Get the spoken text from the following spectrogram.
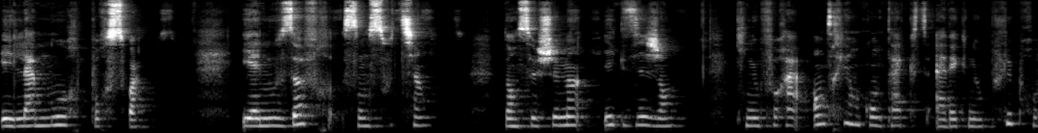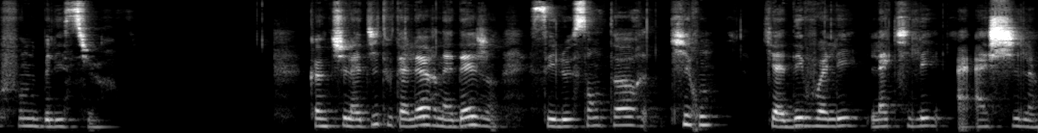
est l'amour pour soi. Et elle nous offre son soutien dans ce chemin exigeant qui nous fera entrer en contact avec nos plus profondes blessures. Comme tu l'as dit tout à l'heure, Nadège, c'est le centaure Chiron qui a dévoilé l'Aquilée à Achille.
